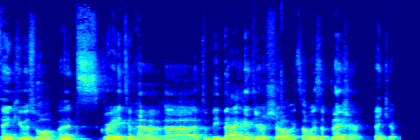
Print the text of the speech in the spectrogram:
Thank you, Swap. It's great to have uh, to be back at your show. It's always a pleasure. Thank you.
